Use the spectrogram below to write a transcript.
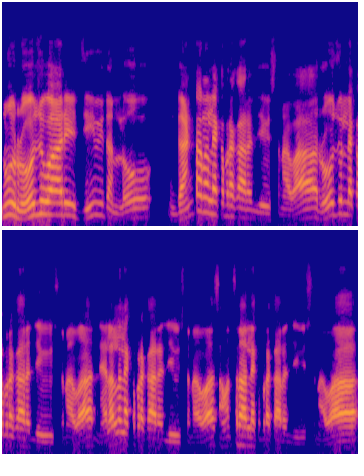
నువ్వు రోజువారీ జీవితంలో గంటల లెక్క ప్రకారం జీవిస్తున్నావా? రోజుల లెక్క ప్రకారం జీవిస్తున్నావా? నెలల లెక్క ప్రకారం జీవిస్తున్నావా? సంవత్సరాల లెక్క ప్రకారం జీవిస్తున్నావా?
